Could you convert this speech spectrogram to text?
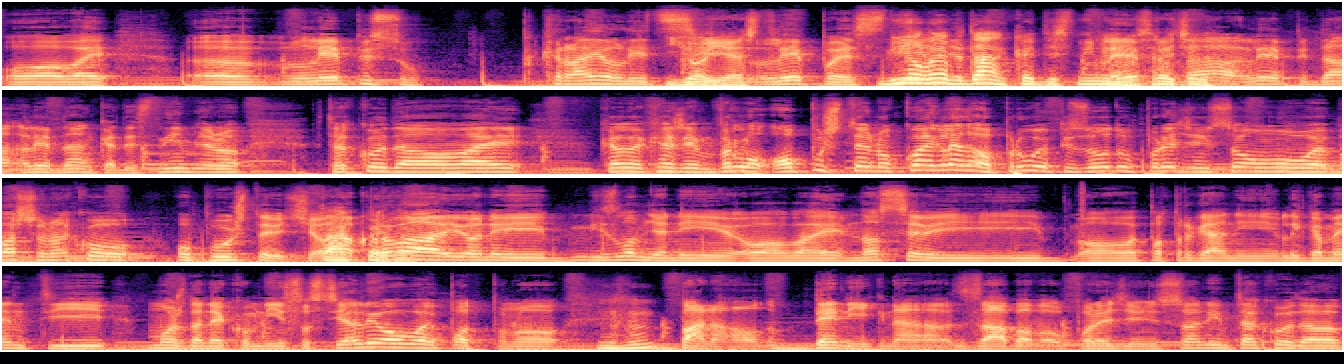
Ovaj, uh, lepi su krajolici, Jo, jeste. lepo je Bio snimljeno. lep dan kad je snimljeno, Lepo, sreća. Da, lepi dan, lep dan kad je snimljeno. Tako da, ovaj, kako da kažem, vrlo opušteno. Ko je gledao prvu epizodu u poređenju s ovom, ovo je baš onako opuštajuće. Ona Tako je, prva i oni izlomljeni ovaj, nosevi i ovaj, potrgani ligamenti možda nekom nisu sjeli. Ovo je potpuno Mhm. banal, benigna zabava u poređenju s onim, tako da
